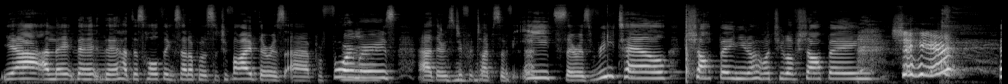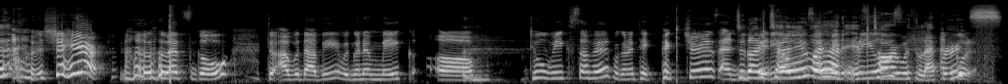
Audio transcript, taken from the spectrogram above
Yeah, and they, they, they had this whole thing set up. It was such a vibe. There was uh, performers. Uh, there was different types of eats. There was retail, shopping. You know how much you love shopping. Shahir, Shahir, let's go to Abu Dhabi. We're gonna make um, two weeks of it. We're gonna take pictures and Did I tell you I had iftar with leopards?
